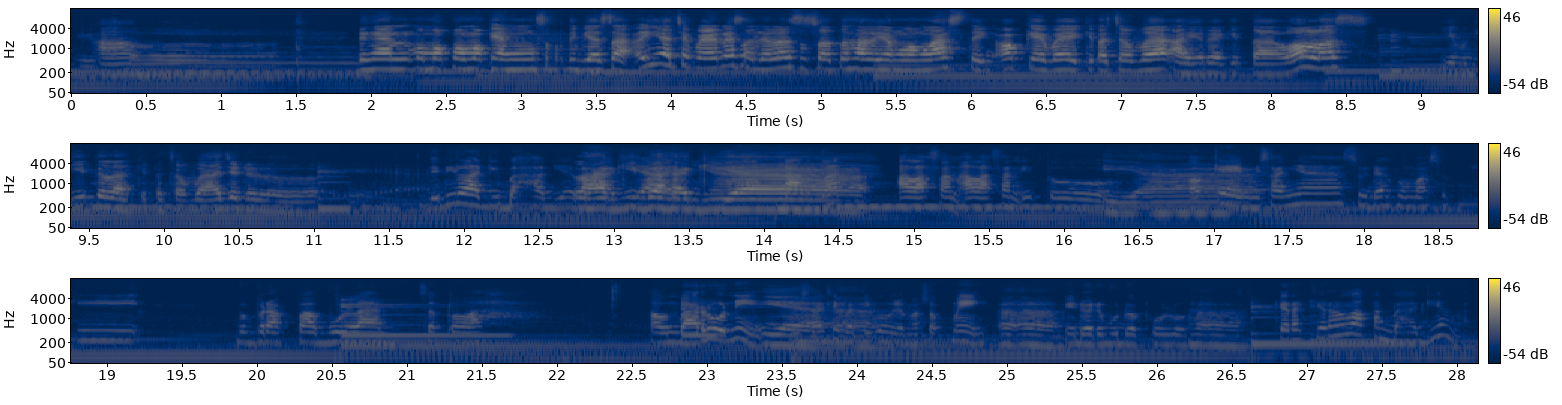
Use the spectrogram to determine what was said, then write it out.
gitu. amin Dengan momok-momok yang seperti biasa. Oh iya, CPNS adalah sesuatu hal yang long lasting. Oke, baik, kita coba akhirnya kita lolos. Ya begitulah, kita coba aja dulu. Iya. jadi lagi bahagia Lagi bahagia. karena alasan-alasan itu Iya. Oke, misalnya sudah memasuki beberapa bulan setelah tahun baru nih, Iya, misalnya tiba-tiba udah masuk Mei, Heeh, Mei 2020. heeh. Kira-kira lo akan bahagia nggak?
